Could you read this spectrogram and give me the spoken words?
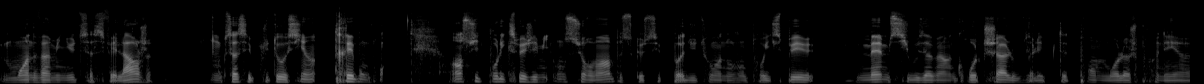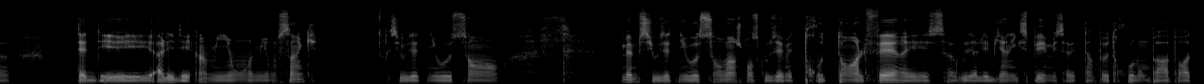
moins de 20 minutes, ça se fait large. Donc ça c'est plutôt aussi un très bon point. Ensuite pour l'XP j'ai mis 11 sur 20 parce que c'est pas du tout un donjon pour XP. Même si vous avez un gros chal, vous allez peut-être prendre, moi là je prenais euh, peut-être des, allez, des 1 million, 1 million 5. Si vous êtes niveau 100, même si vous êtes niveau 120, je pense que vous allez mettre trop de temps à le faire et ça vous allez bien XP, mais ça va être un peu trop long par rapport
